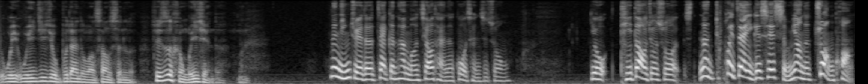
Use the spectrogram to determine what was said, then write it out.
危危机就不断的往上升了，所以是很危险的。嗯。那您觉得在跟他们交谈的过程之中，有提到就是说，那会在一个些什么样的状况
